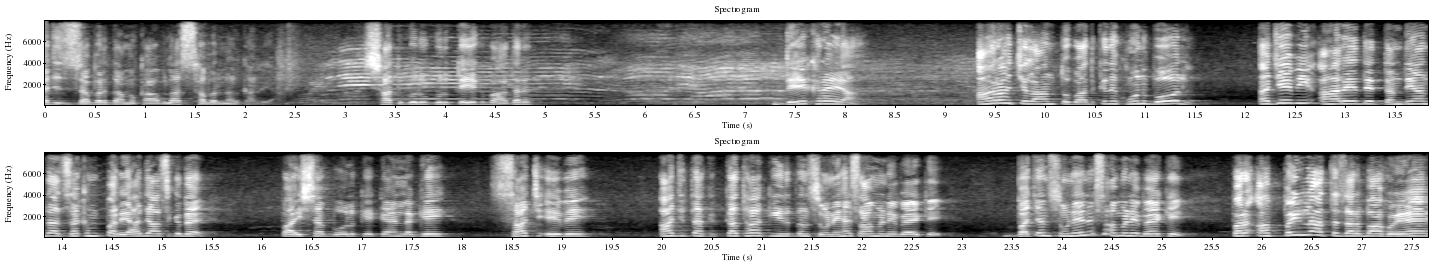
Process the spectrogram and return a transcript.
ਅੱਜ ਜ਼ਬਰ ਦਾ ਮੁਕਾਬਲਾ ਸਬਰ ਨਾਲ ਕਰ ਰਿਹਾ। ਸਤਿਗੁਰੂ ਗੁਰੂ ਤੇਗ ਬਹਾਦਰ ਦੇਖ ਰਹੇ ਆ, ਆਰਾਂ ਚਲਾਨ ਤੋਂ ਬਾਅਦ ਕਹਿੰਦੇ ਹੁਣ ਬੋਲ? ਅਜੇ ਵੀ ਆਰੇ ਦੇ ਦੰਦਿਆਂ ਦਾ ਜ਼ਖਮ ਭਰਿਆ ਜਾ ਸਕਦਾ ਹੈ। ਭਾਈ ਸਾਹਿਬ ਬੋਲ ਕੇ ਕਹਿਣ ਲੱਗੇ, ਸੱਚ ਏਵੇ ਅੱਜ ਤੱਕ ਕਥਾ ਕੀਰਤਨ ਸੁਣਿਆ ਸਾਹਮਣੇ ਬਹਿ ਕੇ। ਬਚਨ ਸੁਣੇ ਨੇ ਸਾਹਮਣੇ ਬਹਿ ਕੇ। ਪਰ ਆ ਪਹਿਲਾ ਤਜਰਬਾ ਹੋਇਆ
